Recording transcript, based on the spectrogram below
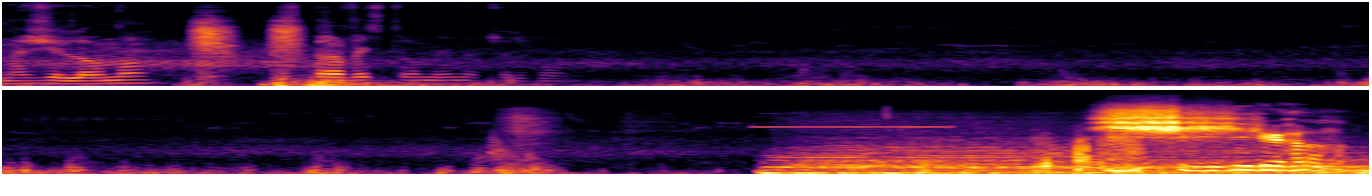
Na zielono, z prawej strony na czerwono. Ja.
